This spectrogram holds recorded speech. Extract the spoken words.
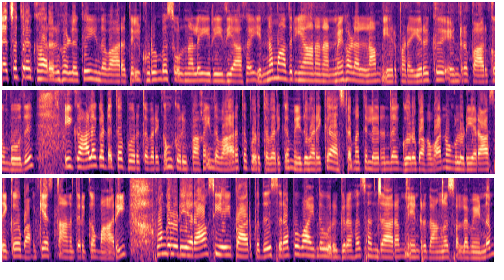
நட்சத்திரக்காரர்களுக்கு இந்த வாரத்தில் குடும்ப சூழ்நிலை ரீதியாக என்ன மாதிரியான நன்மைகள் எல்லாம் ஏற்பட இருக்கு என்று பார்க்கும்போது இக்காலகட்டத்தை பொறுத்த வரைக்கும் குறிப்பாக இந்த வாரத்தை பொறுத்த வரைக்கும் இதுவரைக்கும் அஷ்டமத்தில் இருந்த குரு பகவான் உங்களுடைய ராசிக்கு பாக்கியஸ்தானத்திற்கு மாறி உங்களுடைய ராசியை பார்ப்பது சிறப்பு வாய்ந்த ஒரு கிரக சஞ்சாரம் என்று தாங்க சொல்ல வேண்டும்.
